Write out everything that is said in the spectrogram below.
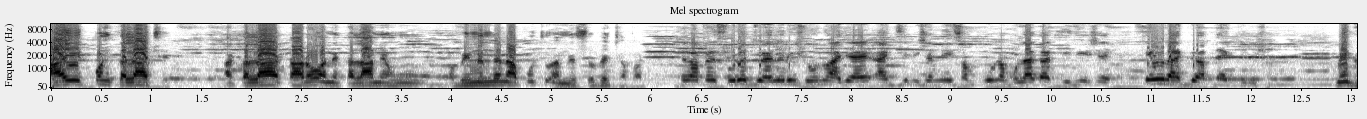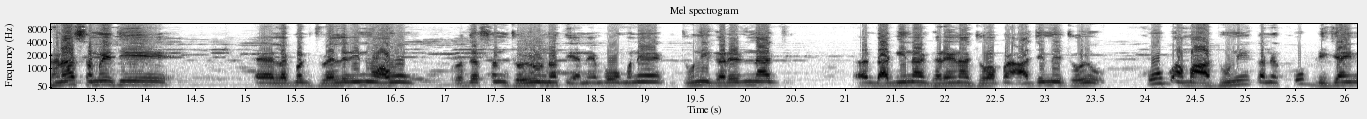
આ એક પણ કલા છે. આ કલાકારો અને કલાને હું અભિનંદન આપું છું. એમને શુભેચ્છા પાઠવું. તો આપણે સુરત જ્વેલરી શોનું આજે એક્ઝિબિશનની સંપૂર્ણ મુલાકાત લીધી છે. કેવું લાગ્યું આપને એક્ઝિબિશન મેં ઘણા સમયથી લગભગ જ્વેલરીનું આવું પ્રદર્શન જોયું નથી અને બહુ મને જૂની ઘરેણા જ દાગીના ઘરેણા જોવા પણ આજે મેં જોયું. ખૂબ આમાં આધુનિક અને ખૂબ ડિઝાઇન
